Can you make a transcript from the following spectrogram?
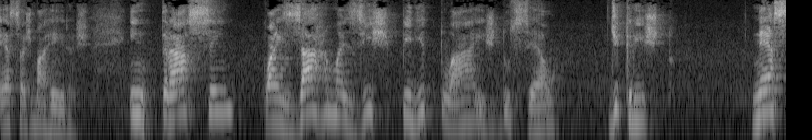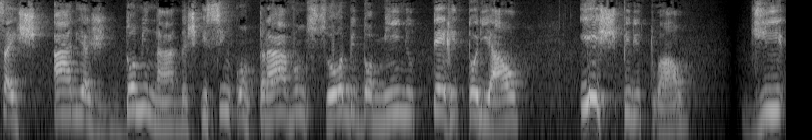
essas barreiras, entrassem com as armas espirituais do céu de Cristo nessas áreas dominadas que se encontravam sob domínio territorial e espiritual de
